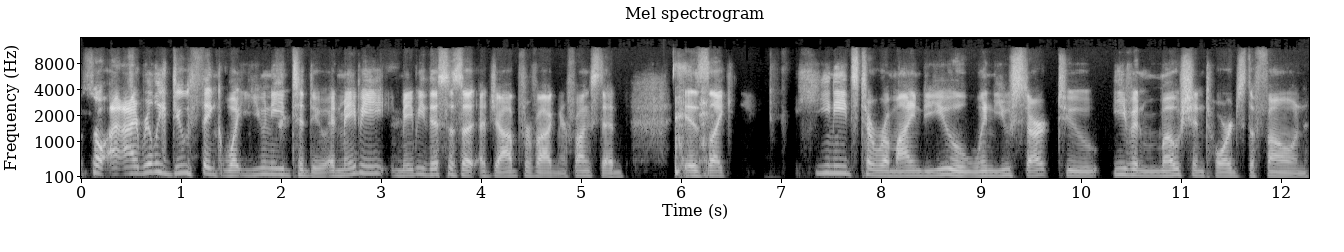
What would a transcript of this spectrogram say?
so I, I really do think what you need to do, and maybe maybe this is a, a job for Wagner Funkstead, is like he needs to remind you when you start to even motion towards the phone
